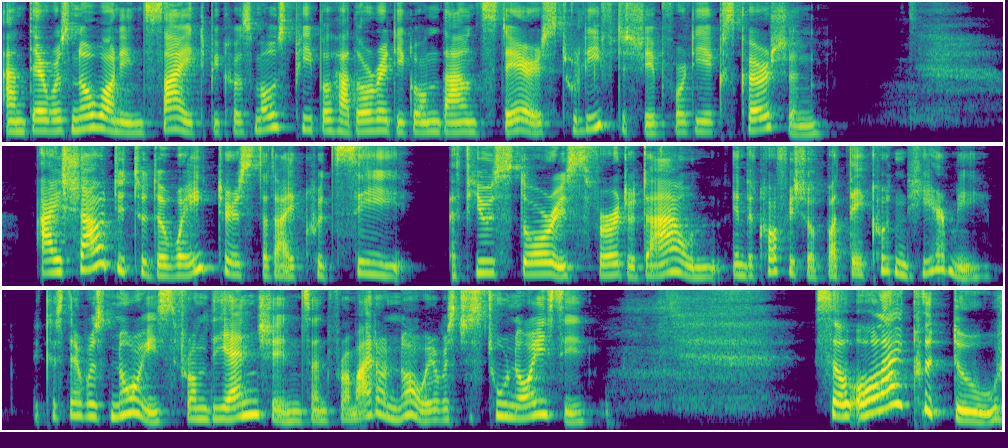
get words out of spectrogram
and there was no one in sight because most people had already gone downstairs to leave the ship for the excursion. I shouted to the waiters that I could see a few stories further down in the coffee shop, but they couldn't hear me because there was noise from the engines and from, I don't know, it was just too noisy. So all I could do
